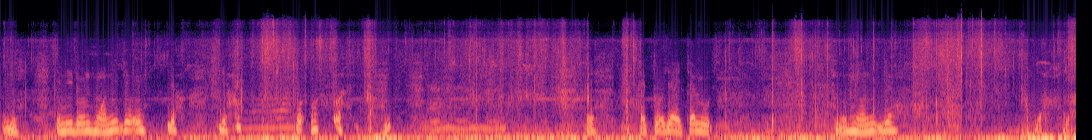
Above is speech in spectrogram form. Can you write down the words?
อ้นี่ไอ้นี่โดนหัวนิดเดียวเองเดี๋ยวเดี๋ยวโอ้โอ้โอ้ไอตัวใหญ่จะหลุดโดนหัวนิดเดียวเดี๋ยวเดี๋ยว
